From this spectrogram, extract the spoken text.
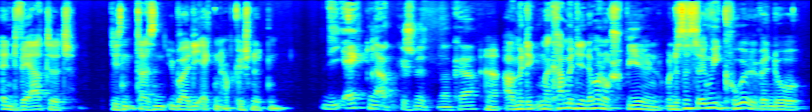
entwertet. Die sind, da sind überall die Ecken abgeschnitten. Die Ecken abgeschnitten, okay. Ja, aber mit, man kann mit denen immer noch spielen. Und es ist irgendwie cool, wenn du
